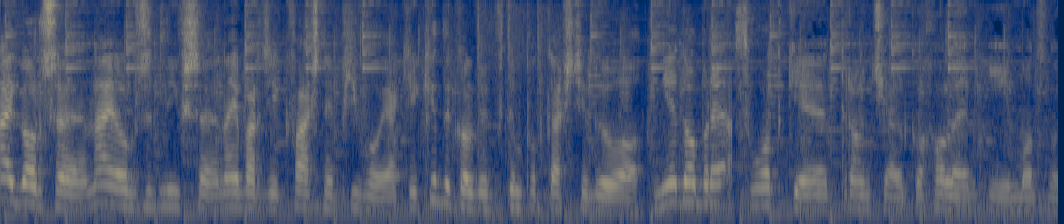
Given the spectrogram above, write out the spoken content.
Najgorsze, najobrzydliwsze, najbardziej kwaśne piwo, jakie kiedykolwiek w tym podcaście było. Niedobre, słodkie, trąci alkoholem i mocno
